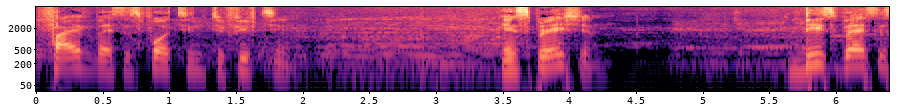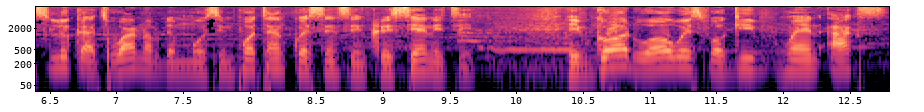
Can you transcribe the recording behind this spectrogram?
5 verses 14 to 15. Inspiration. These verses look at one of the most important questions in Christianity. If God will always forgive when asked,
